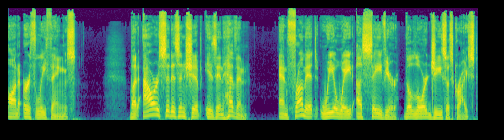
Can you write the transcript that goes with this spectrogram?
on earthly things. But our citizenship is in heaven and from it we await a Savior, the Lord Jesus Christ,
